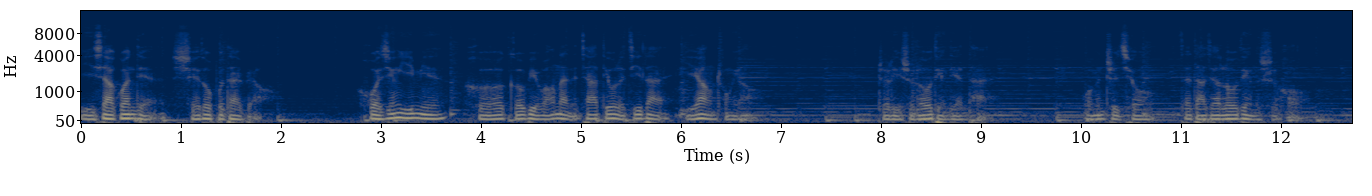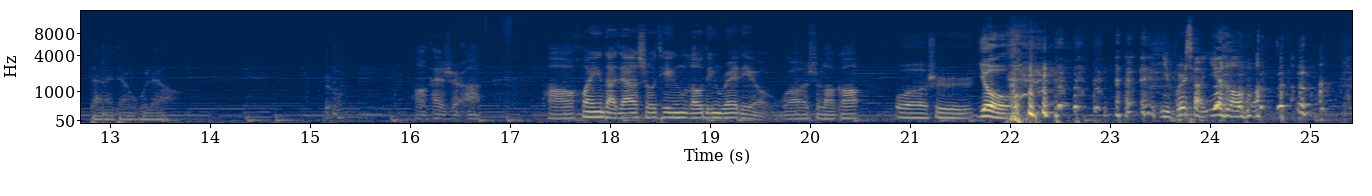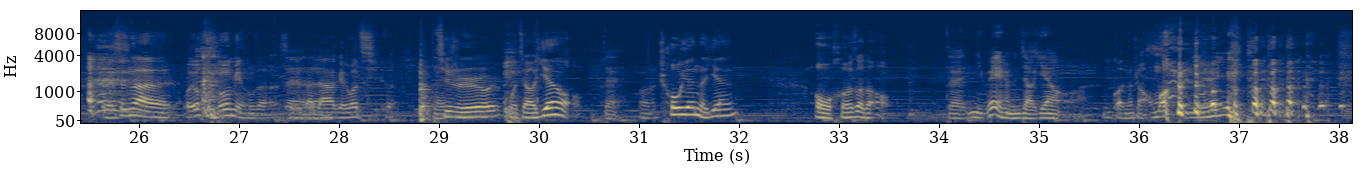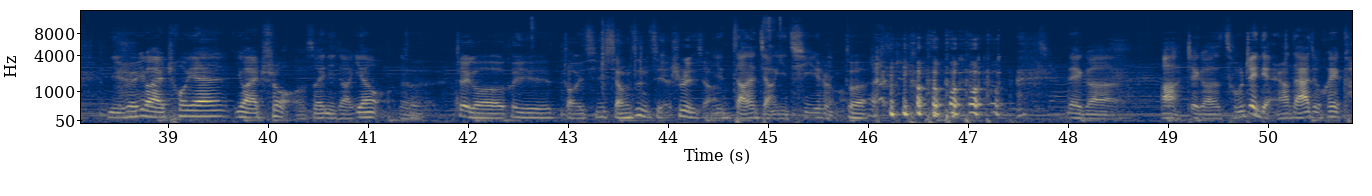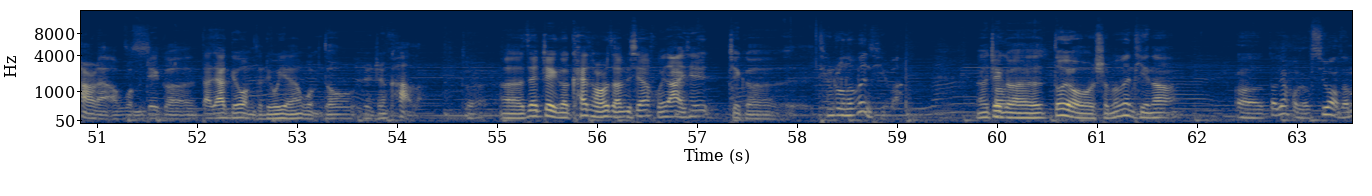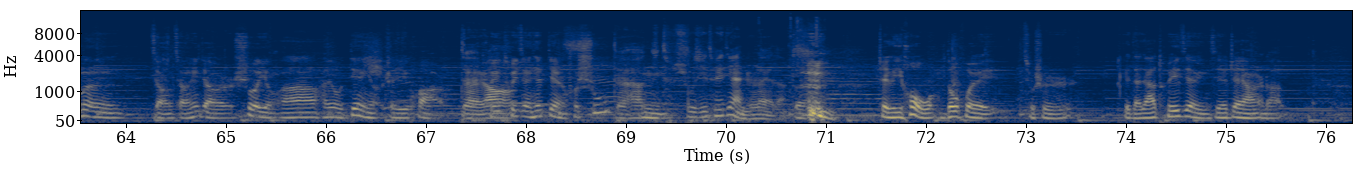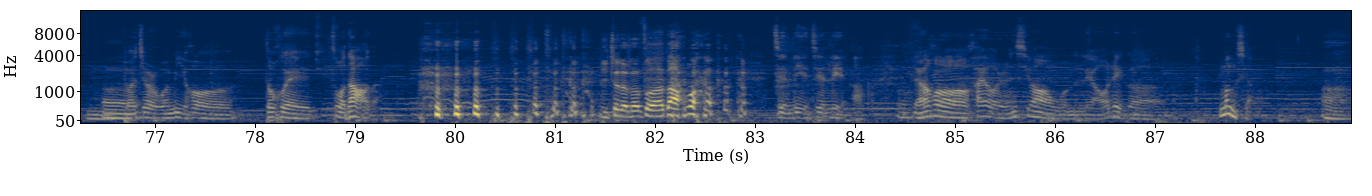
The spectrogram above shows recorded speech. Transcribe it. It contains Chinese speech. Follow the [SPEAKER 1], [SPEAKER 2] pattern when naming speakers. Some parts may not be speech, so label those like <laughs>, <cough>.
[SPEAKER 1] 以下观点谁都不代表。火星移民和隔壁王奶奶家丢了鸡蛋一样重要。这里是 Loading 电台，我们只求在大家 Loading 的时候带来点无聊。好，开始啊！好，欢迎大家收听 Loading Radio，我是老高。
[SPEAKER 2] 我是右，<laughs>
[SPEAKER 1] 你不是叫 Yellow 吗？
[SPEAKER 2] 对，现在我有很多名字，谢谢大家给我起的。其实我叫烟偶，
[SPEAKER 1] 对，
[SPEAKER 2] 嗯，抽烟的烟，藕盒子的藕。
[SPEAKER 1] 对你为什么叫烟偶啊？
[SPEAKER 2] 你管得着吗？
[SPEAKER 1] 你是 <laughs> 你是又爱抽烟又爱吃藕，所以你叫烟偶，对吧？
[SPEAKER 2] 这个可以找一期详尽解释一下。
[SPEAKER 1] 你打算讲一期是吗？
[SPEAKER 2] 对，<laughs>
[SPEAKER 1] 那个啊，这个从这点上大家就可以看出来啊，我们这个大家给我们的留言，我们都认真看了。
[SPEAKER 2] 对，
[SPEAKER 1] 呃，在这个开头，咱们先回答一些这个听众的问题吧。那，这个都有什么问题呢？
[SPEAKER 2] 呃，大家好像希望咱们讲讲一点摄影啊，还有电影这一块儿。
[SPEAKER 1] 对，然后
[SPEAKER 2] 推荐一些电影和书。
[SPEAKER 1] 对，还有
[SPEAKER 2] 嗯
[SPEAKER 1] 书籍推荐之类的。
[SPEAKER 2] 对，这个以后我们都会就是给大家推荐一些这样的。
[SPEAKER 1] 嗯，
[SPEAKER 2] 呃
[SPEAKER 1] 不，就是我们以后都会做到的，<laughs>
[SPEAKER 2] 你真的能做得到吗？<laughs>
[SPEAKER 1] 尽力尽力啊
[SPEAKER 2] 嗯。
[SPEAKER 1] 然后还有人希望我们聊这个梦想，
[SPEAKER 2] 啊，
